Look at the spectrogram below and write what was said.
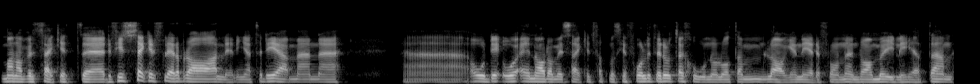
man har väl säkert, det finns säkert flera bra anledningar till det men och, det, och en av dem är säkert för att man ska få lite rotation och låta lagen nerifrån ändå ha möjligheten.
